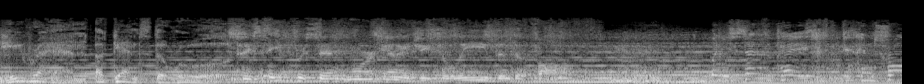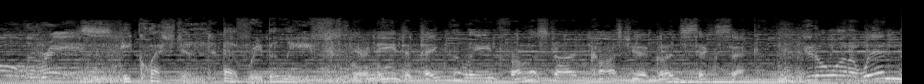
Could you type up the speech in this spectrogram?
He ran against the rules. It takes 8% more energy to lead than to follow. When you set the pace, you control the race. He questioned every belief. Your need to take the lead from the start cost you a good six seconds. You don't want to win?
